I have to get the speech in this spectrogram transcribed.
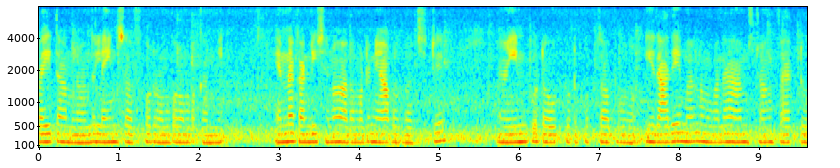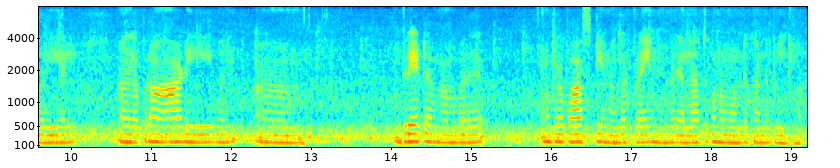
பைத்தானில் வந்து லைன்ஸ் ஆஃப் கோட் ரொம்ப ரொம்ப கம்மி. என்ன கண்டிஷனோ அதை மட்டும் ஞாபகம் வச்சுட்டு இன்புட் அவுட்புட் கொடுத்தா போதும். இது அதே மாதிரி நமக்கு வந்து ஆம்ஸ்ட்ராங் ஃபேக்டோரியல் அதுக்கப்புறம் ஆடு ஈவன் கிரேட்டர் நம்பரு அப்புறம் பாசிட்டிவ் நம்பர் ப்ரைம் நம்பர் எல்லாத்துக்கும் நம்ம வந்து கண்டுபிடிக்கலாம்.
